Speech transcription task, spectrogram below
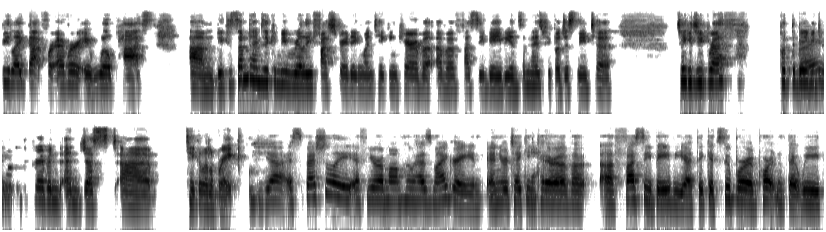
be like that forever. It will pass. Um, because sometimes it can be really frustrating when taking care of a, of a fussy baby and sometimes people just need to take a deep breath put the baby right. down in the crib and, and just uh, take a little break. Yeah, especially if you're a mom who has migraine and you're taking yeah. care of a, a, fussy baby. I think it's super important that we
